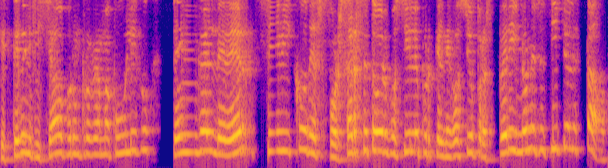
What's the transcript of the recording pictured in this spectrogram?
que esté beneficiado por un programa público tenga el deber cívico de esforzarse todo lo posible porque el negocio prospere y no necesite al Estado.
